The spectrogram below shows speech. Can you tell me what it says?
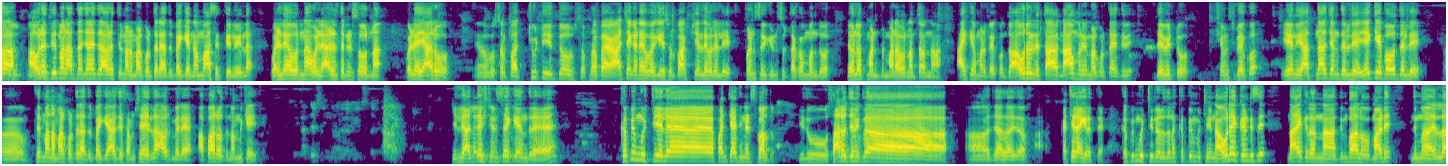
ಅವರೇ ತೀರ್ಮಾನ ಹದಿನೈದು ಜನ ಇದ್ರೆ ಅವರೇ ತೀರ್ಮಾನ ಮಾಡ್ಕೊಳ್ತಾರೆ. ಅದ್ರ ಬಗ್ಗೆ ನಮ್ಮ ಆಸಕ್ತಿ ಏನೂ ಇಲ್ಲ. ಒಳ್ಳೆಯವ್ರನ್ನ ಒಳ್ಳೆ ಆಡಳಿತ ನಡೆಸೋರ್ನ ಒಳ್ಳೆ ಯಾರು ಸ್ವಲ್ಪ ಚೂಟಿ ಇದ್ದು ಸ್ವಲ್ಪ ಆಚೆ ಕಡೆ ಹೋಗಿ ಸ್ವಲ್ಪ ಅಫಿಷಿಯಲ್ ಲೆವೆಲಲ್ಲಿ ಫಂಡ್ಸ್ ಗಿಂಡ್ಸ್ ತಗೊಂಡ್ಬಂದು ಮಾಡೋವ್ರನ್ನ ಅಂತವನ್ನ ಆಯ್ಕೆ ಮಾಡಬೇಕು ಅಂತ ಅವರಲ್ಲಿ ತಾ, ನಾವು ಮನವಿ ಮಾಡ್ಕೊಳ್ತಾ ಇದ್ದೀವಿ. ದಯವಿಟ್ಟು ಕ್ಷಮಿಸಬೇಕು. ಏನು ಹದಿನಾರು ಜನದಲ್ಲಿ ಏಕೀಭಾವದಲ್ಲಿ ತೀರ್ಮಾನ ಮಾಡ್ಕೊಳ್ತಾರೆ ಅದ್ರ ಬಗ್ಗೆ ಯಾವುದೇ ಸಂಶಯ ಇಲ್ಲ. ಅವ್ರ ಮೇಲೆ ಅಪಾರವಾದ ನಂಬಿಕೆ ಇದೆ. ಇಲ್ಲಿ ಅಧ್ಯಕ್ಷ ನಡೆಸೋಕೆ ಅಂದ್ರೆ ಕಪಿ ಮುಷ್ಟಿಯಲ್ಲಿ ಪಂಚಾಯತಿ ನಡೆಸಬಾರ್ದು. ಇದು ಸಾರ್ವಜನಿಕರ ಕಚೇರಿ ಆಗಿರುತ್ತೆ. ಕಪಿ ಮುಷ್ಟಿಲಿರೋದನ್ನ ಕಪಿ ಮುಷ್ಟಿಯನ್ನು ಅವರೇ ಖಂಡಿಸಿ ನಾಯಕರನ್ನ ದಿಂಬಾಲು ಮಾಡಿ ನಿಮ್ಮ ಎಲ್ಲ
